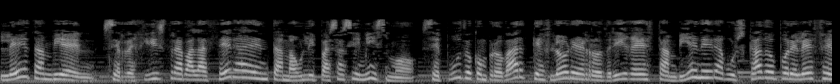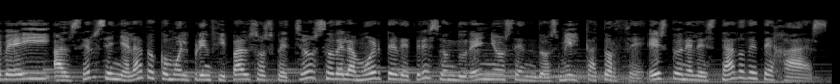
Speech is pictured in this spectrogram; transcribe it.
Lee también, se registra balacera en Tamaulipas asimismo, se pudo comprobar que Flores Rodríguez también era buscado por el FBI, al ser señalado como el principal sospechoso de la muerte de tres hondureños en 2014, esto en el estado de Texas.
